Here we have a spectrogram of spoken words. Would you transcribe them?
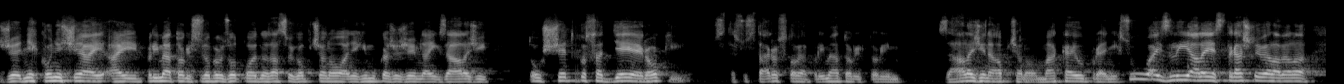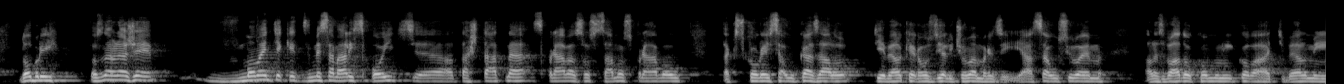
že nech konečne aj, aj primátori si zoberú zodpovednosť za svojich občanov a nech im ukáže, že im na nich záleží. To už všetko sa deje roky. Sú starostovia, primátori, ktorým záleží na občanov, makajú pre nich. Sú aj zlí, ale je strašne veľa, veľa dobrých. To znamená, že v momente, keď sme sa mali spojiť, e, tá štátna správa so samozprávou, tak skorej sa ukázalo tie veľké rozdiely, čo ma mrzí. Ja sa usilujem ale s vládou komunikovať veľmi,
